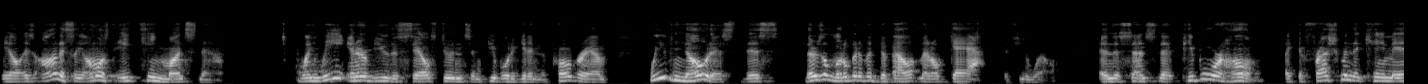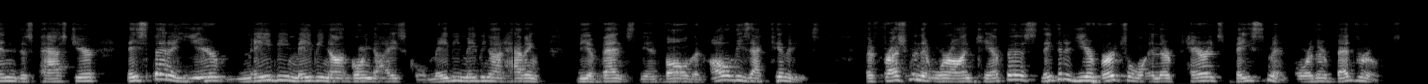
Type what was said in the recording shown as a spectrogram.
you know, is honestly almost 18 months now. when we interview the sales students and people to get in the program, we've noticed this. There's a little bit of a developmental gap, if you will, in the sense that people were home. Like the freshmen that came in this past year, they spent a year, maybe, maybe not going to high school, maybe, maybe not having the events, the involvement, all of these activities. The freshmen that were on campus, they did a year virtual in their parents' basement or their bedrooms.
